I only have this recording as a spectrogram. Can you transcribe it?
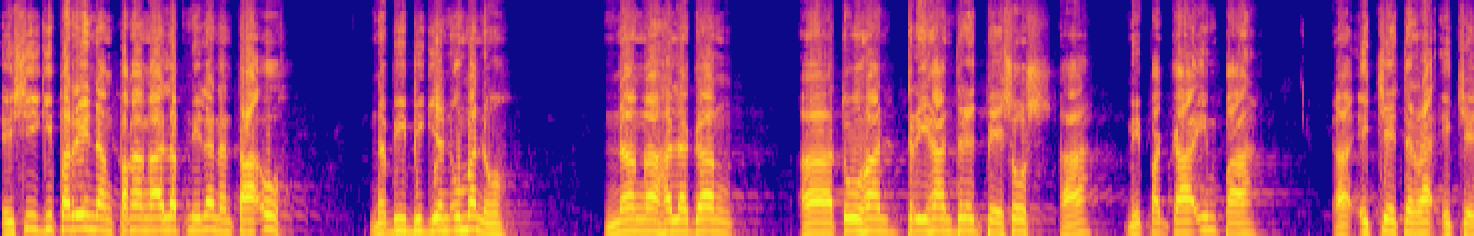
eh sige pa rin ang pangangalap nila ng tao na bibigyan umano ng uh, halagang uh, 200, 300 pesos. Ha? may pagkain pa, uh, etc., etc.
